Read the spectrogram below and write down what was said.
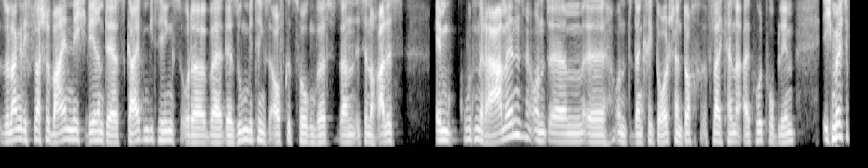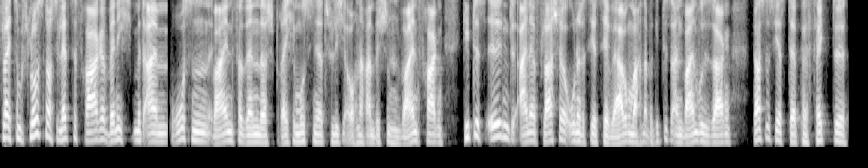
Solange die Flasche Wein nicht während der Skype-Meetings oder bei der Zoom-Meetings aufgezogen wird, dann ist ja noch alles im guten Rahmen und, ähm, äh, und dann kriegt Deutschland doch vielleicht kein Alkoholproblem. Ich möchte vielleicht zum Schluss noch die letzte Frage. Wenn ich mit einem großen Weinversender spreche, muss ich natürlich auch nach einem bestimmten Wein fragen. Gibt es irgendeine Flasche, ohne dass Sie jetzt hier Werbung machen, aber gibt es einen Wein, wo Sie sagen, das ist jetzt der perfekte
